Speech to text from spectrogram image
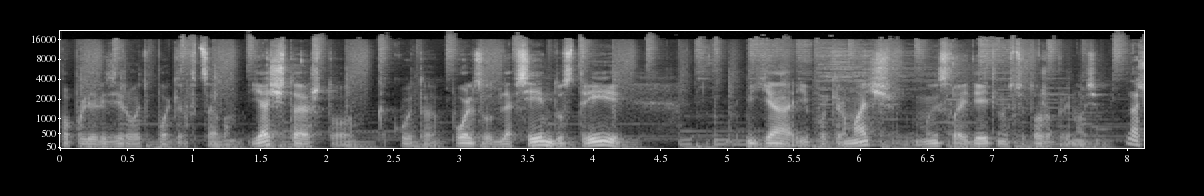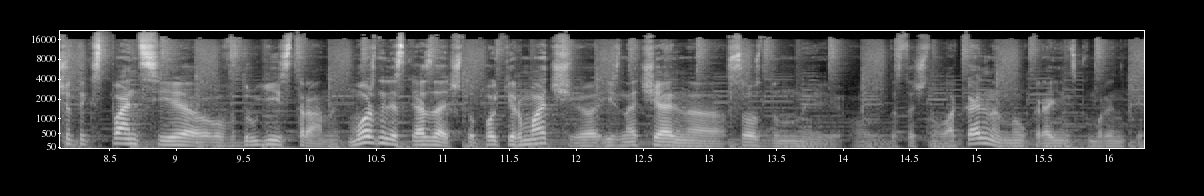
популяризировать покер в целом. Я считаю, что какую-то пользу для всей индустрии я и покер-матч мы своей деятельностью тоже приносим. Насчет экспансии в другие страны. Можно ли сказать, что покер-матч, э, изначально созданный э, достаточно локально на украинском рынке,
